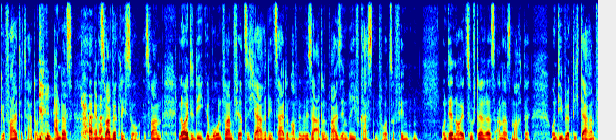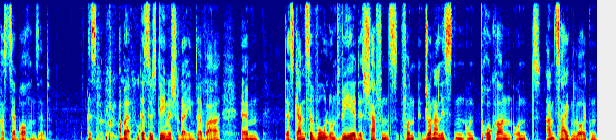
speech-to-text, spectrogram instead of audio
gefaltet hat und anders. ja, das war wirklich so. Es waren Leute, die gewohnt waren, 40 Jahre die Zeitung auf eine gewisse Art und Weise im Briefkasten vorzufinden und der neue Zusteller das anders machte und die wirklich daran fast zerbrochen sind. Es, aber das Systemische dahinter war, ähm, das ganze Wohl und Wehe des Schaffens von Journalisten und Druckern und Anzeigenleuten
